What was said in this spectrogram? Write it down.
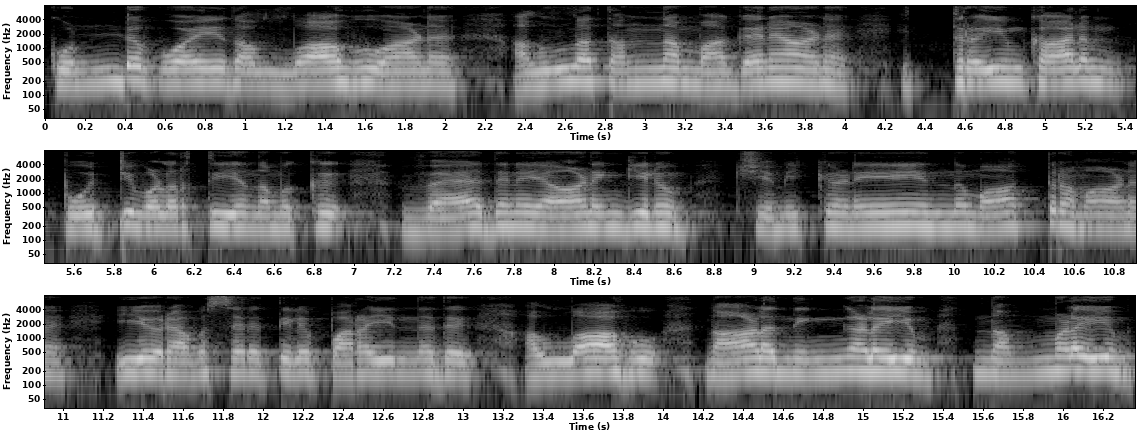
കൊണ്ടുപോയത് അള്ളാഹുവാണ് അള്ള തന്ന മകനാണ്. ഇത്രയും കാലം പോറ്റി വളർത്തിയ നമുക്ക് വേദനയാണെങ്കിലും ക്ഷമിക്കണേ എന്ന് മാത്രമാണ് ഈ ഒരു അവസരത്തിൽ പറയുന്നത്. അള്ളാഹു നാളെ നിങ്ങളെയും നമ്മളെയും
